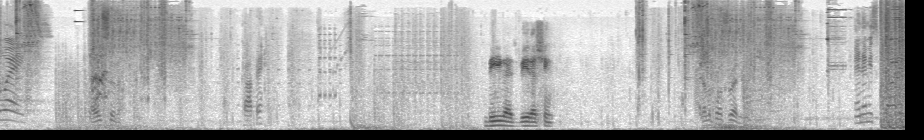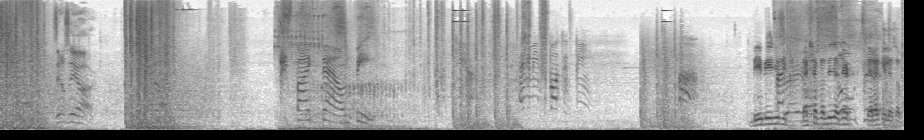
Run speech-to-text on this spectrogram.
my way. All set up. कहाँ पे B guys, B rushing. Teleport's ready. Enemy spotted. There they are. Spike down B. B B B. बैकशॉट जल्दी जा जेट तेरा किल है सब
